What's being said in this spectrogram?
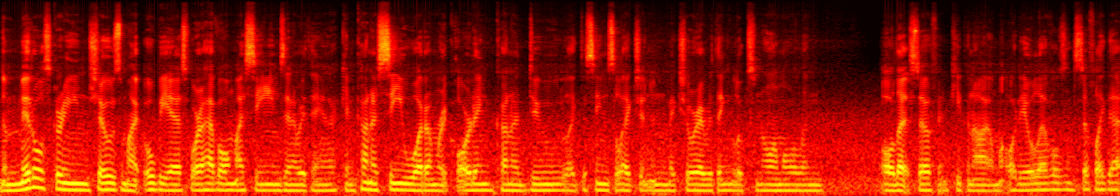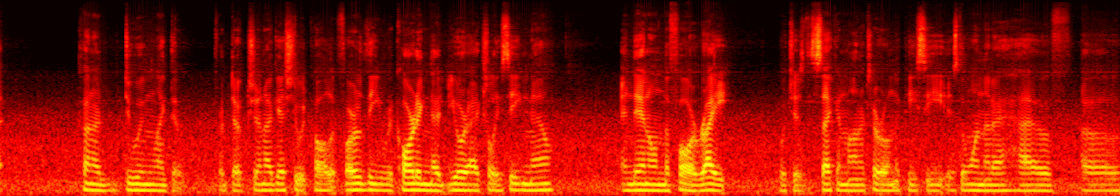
the middle screen shows my OBS where I have all my scenes and everything. I can kind of see what I'm recording, kind of do like the scene selection and make sure everything looks normal and all that stuff and keep an eye on my audio levels and stuff like that. Kind of doing like the production, I guess you would call it, for the recording that you're actually seeing now. And then on the far right, which is the second monitor on the PC, is the one that I have uh,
